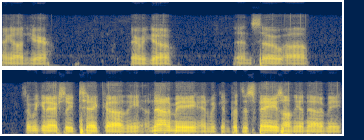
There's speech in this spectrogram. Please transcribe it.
Hang on here. There we go. And so, uh, so we can actually take uh, the anatomy and we can put this phase on the anatomy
